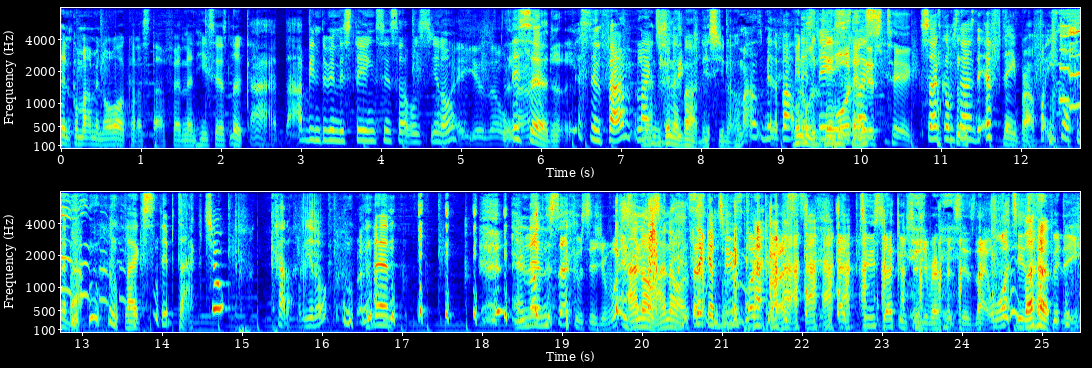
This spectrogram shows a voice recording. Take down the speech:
Ten Commandment, all that kind of stuff, and then he says, "Look, I, I've been doing this thing since I was, you know. Eight years old. fam. Listen, listen, fam. Like, Man's been about this, you know. man's been about Been in these things. game, Born like- this tig. circumstance the F day, bro. What are you talking about? like snip tack, chop, cut up, you know? And then and Love then the circumcision. What is that? I that? know, I know. That's Second two podcasts and two circumcision references. Like, what is But- happening?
